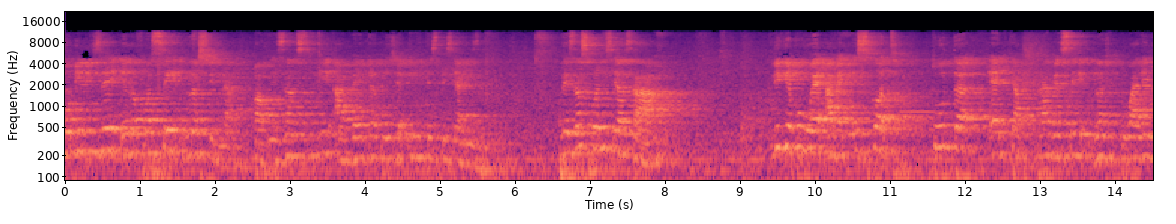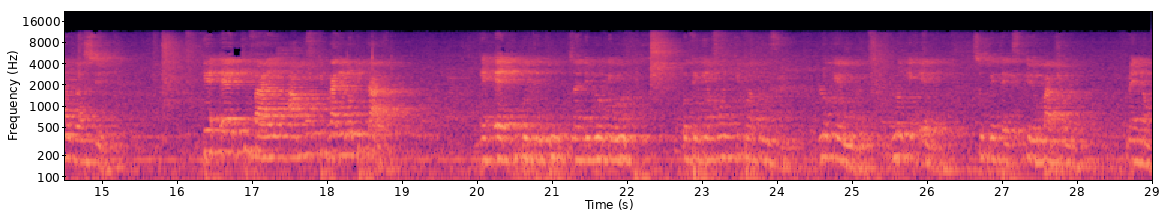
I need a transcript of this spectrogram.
mobilisée et renforcée le Sud là, par présence avec plusieurs unités spécialisées. Présence policière ça, traversé pour aller dans le Sud. Il y a aide qui va à monde qui aller à l'hôpital. Il y a aide qui peut tout dans des routes. Côté il y a monde qui prend bloquer route, bloquer aide, sous prétexte qu'il n'y a pas de Mais non,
